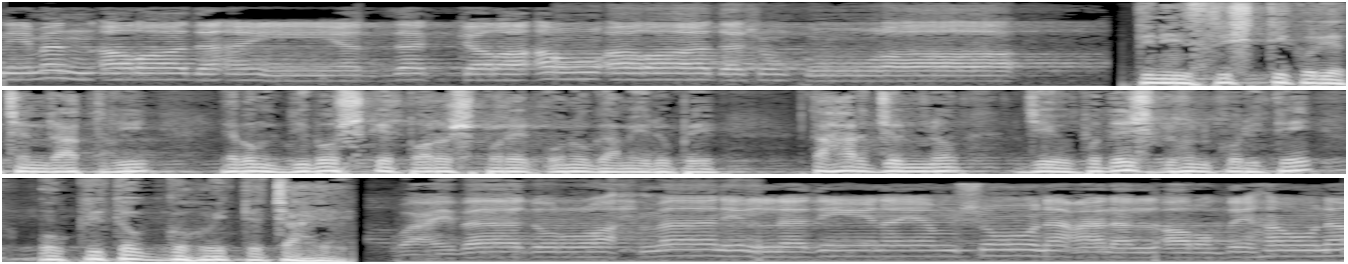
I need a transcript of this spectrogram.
লিমান আরাদা আন ইয়াযযাক্কারা আও আরাদা শুকুরা। أراد أن يذكر أو أراد شكورا তিনি সৃষ্টি করিয়াছেন রাত্রি এবং দিবসকে পরস্পরের অনুগামী রূপে তাহার জন্য যে উপদেশ গ্রহণ করিতে ও কৃতজ্ঞ হইতে চাহে وعباد الرحمن الذين يمشون على الأرض هونا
